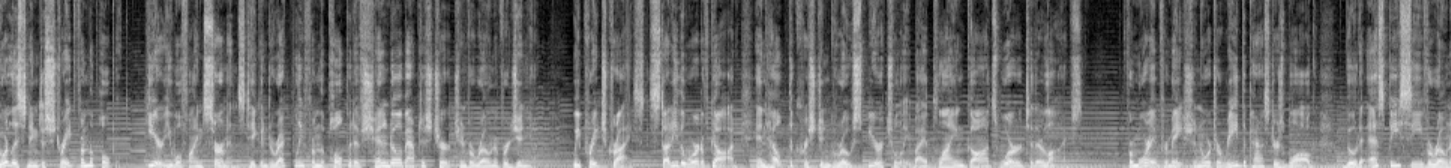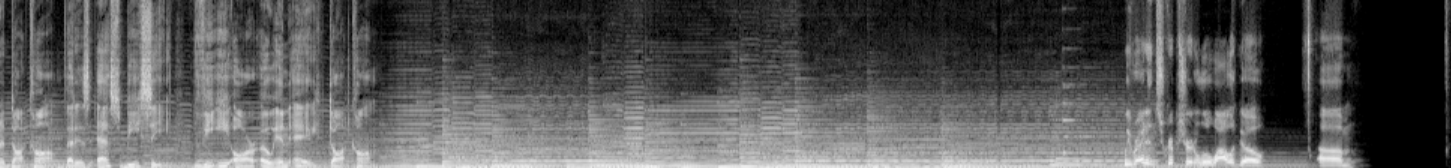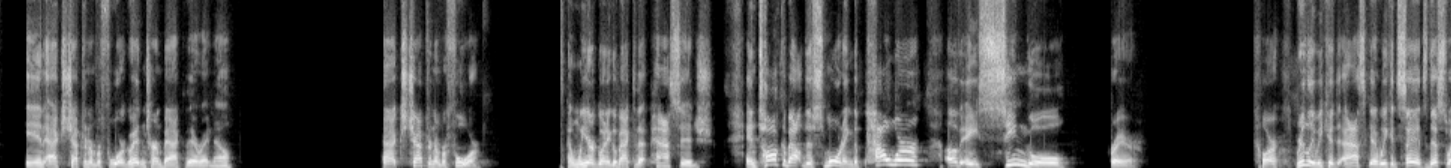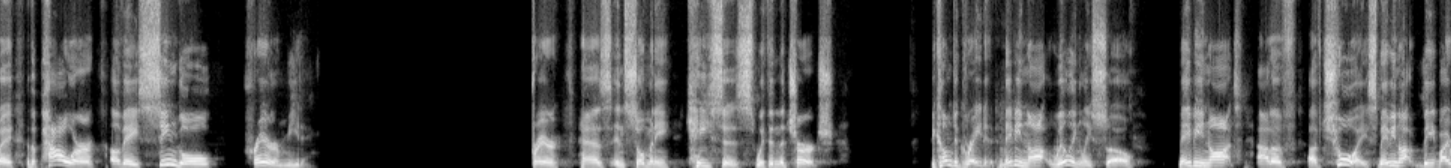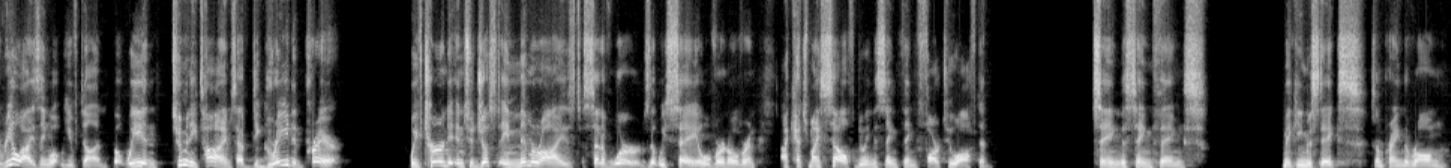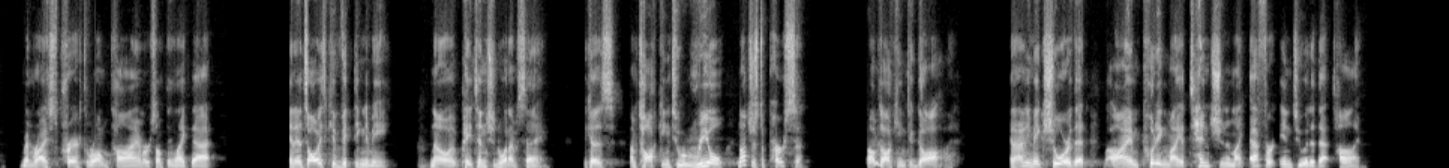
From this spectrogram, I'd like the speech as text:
You're listening to Straight from the Pulpit. Here you will find sermons taken directly from the pulpit of Shenandoah Baptist Church in Verona, Virginia. We preach Christ, study the Word of God, and help the Christian grow spiritually by applying God's Word to their lives. For more information or to read the pastor's blog, go to sbcverona.com. That is S-B-C-V-E-R-O-N-A.com. We read in Scripture a little while ago um, in Acts chapter number four. Go ahead and turn back there right now. Acts chapter number four. And we are going to go back to that passage and talk about this morning the power of a single prayer. Or really, we could ask and we could say it's this way the power of a single prayer meeting. Prayer has, in so many cases within the church, become degraded. Maybe not willingly so. Maybe not out of, of choice. Maybe not be, by realizing what we've done. But we, in too many times, have degraded prayer. We've turned it into just a memorized set of words that we say over and over. And I catch myself doing the same thing far too often. Saying the same things making mistakes because I'm praying the wrong memorized prayer at the wrong time or something like that. And it's always convicting to me. No, pay attention to what I'm saying because I'm talking to a real, not just a person. I'm talking to God. And I need to make sure that I am putting my attention and my effort into it at that time.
